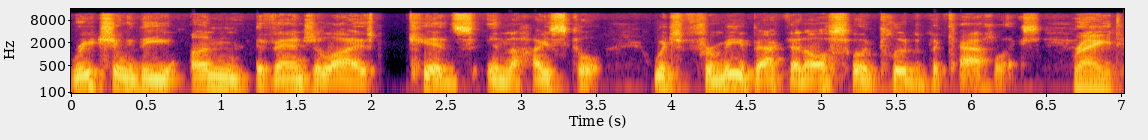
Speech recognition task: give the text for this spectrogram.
reaching the unevangelized kids in the high school, which for me back then also included the Catholics. Right.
